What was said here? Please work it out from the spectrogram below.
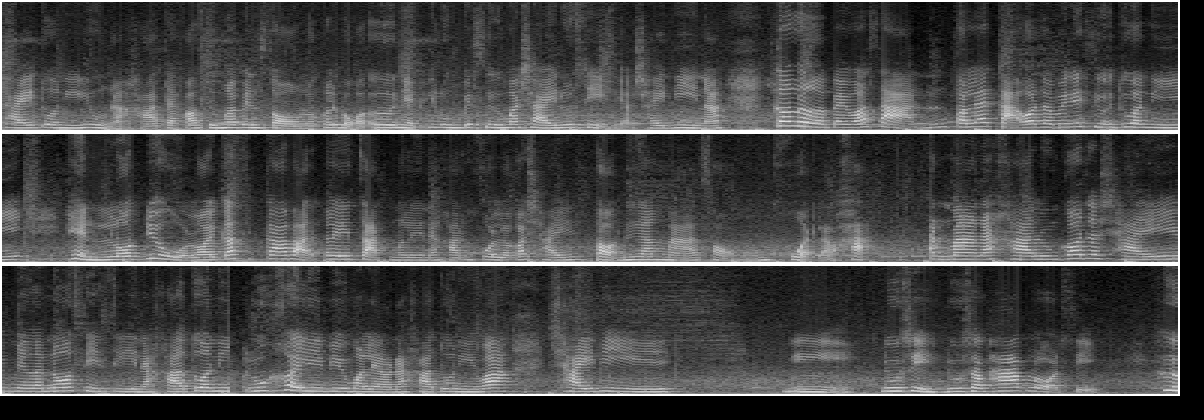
ใช้ตัวนี้อยู่นะคะ แต่เขาซื้อมาเป็นซองเราก็เลยบอกว่าเออเนี่ยพี่ลุงไปซื้อมาใช้ดูสิเนี่ยใช้ดีนะ ก็เลยไปวัสันตอนแรกกะว่าจะไม่ได้ซื้อตัวนี้ เห็นลดอยู่199บาทก็เลยจัดมาเลยนะคะ ทุกคนแล้วก็ใช้ต่อเนื่องมา 2 ขวดแล้วค่ะถัดมานะคะลุงก็จะใช้เมลาโนซีซีนะคะ ตัวนี้ลุงเคยรีวิวมาแล้วนะคะ ตัวนี้ว่าใช้ดีนี่ดูสิดูสภาพหลอดสิ คือ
